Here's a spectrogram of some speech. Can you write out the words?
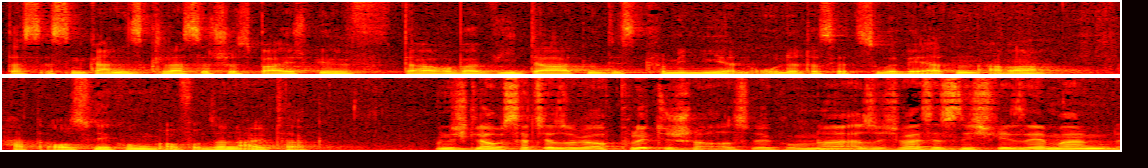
Das ist ein ganz klassisches Beispiel darüber, wie Daten diskriminieren, ohne das jetzt zu bewerten, aber hat Auswirkungen auf unseren Alltag. Und ich glaube, es hat ja sogar auch politische Auswirkungen. Ne? Also ich weiß jetzt nicht, wie sehr man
